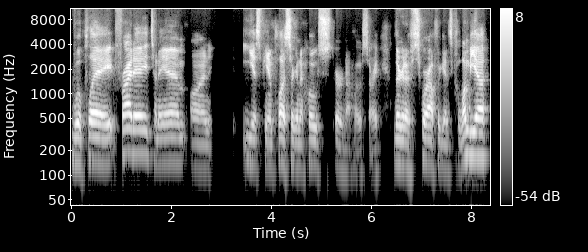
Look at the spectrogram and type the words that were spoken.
will play Friday, 10 a.m. on ESPN Plus. They're going to host, or not host, sorry. They're going to square off against Columbia.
